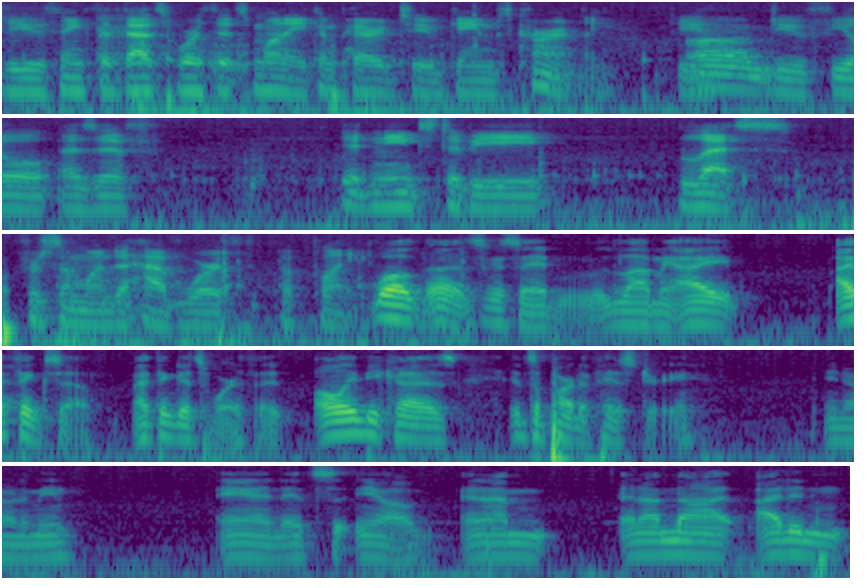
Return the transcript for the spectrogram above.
Do you think that that's worth its money compared to games currently? Do you, Um, do you feel as if it needs to be less for someone to have worth of playing? Well, I was gonna say, allow me. I, I think so. I think it's worth it only because it's a part of history. You know what I mean? And it's you know, and I'm and I'm not. I didn't.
